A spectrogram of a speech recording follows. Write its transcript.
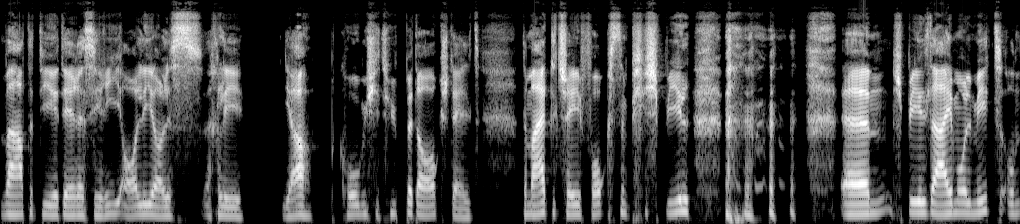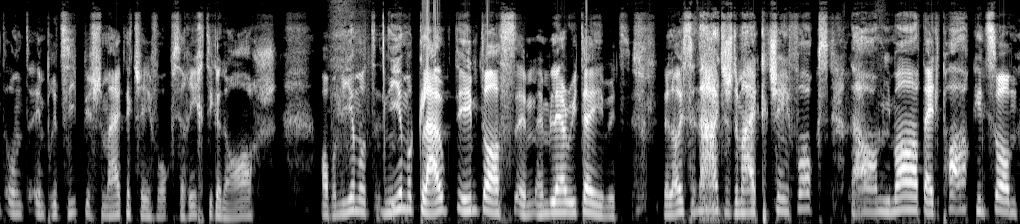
werden die in dieser Serie alle als ein bisschen, ja, komische Typen dargestellt. Der Michael J. Fox zum Beispiel ähm, spielt einmal mit und, und im Prinzip ist der Michael J. Fox ein richtiger Arsch. Aber niemand, niemand glaubt ihm das, ähm, Larry David. Weil alle sagen, nein, das ist der Michael J. Fox, der arme Mann, der hat Parkinson,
